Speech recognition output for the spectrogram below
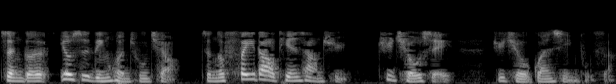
整个又是灵魂出窍，整个飞到天上去，去求谁？去求观世音菩萨。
